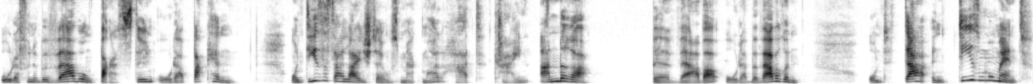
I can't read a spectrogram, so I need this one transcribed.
oder für eine Bewerbung basteln oder backen. Und dieses Alleinstellungsmerkmal hat kein anderer. Bewerber oder Bewerberin. Und da, in diesem Moment,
